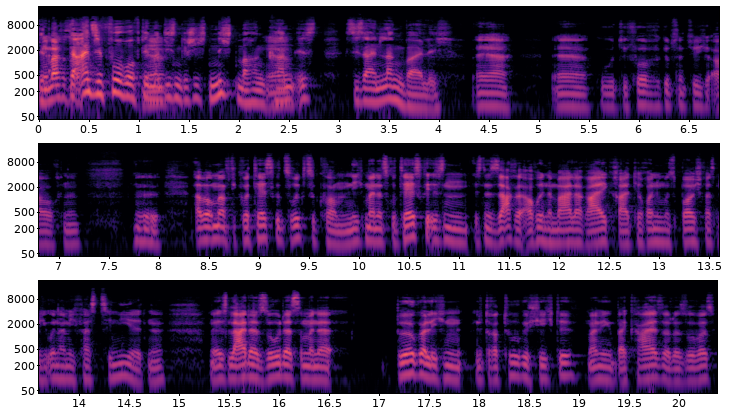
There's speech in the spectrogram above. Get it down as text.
den, der einzige Vorwurf, den ja. man diesen Geschichten nicht machen kann, ist, sie seien langweilig. Ja, ja, gut, die Vorwürfe gibt es natürlich auch. Ne? Aber um auf die Groteske zurückzukommen, ich meine, das Groteske ist, ein, ist eine Sache, auch in der Malerei, gerade Hieronymus Bosch, was mich unheimlich fasziniert. Ne? Und es ist leider so, dass in meiner bürgerlichen Literaturgeschichte, meinetwegen bei Kaiser oder sowas,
